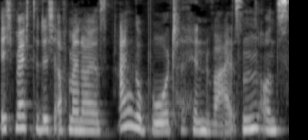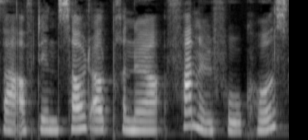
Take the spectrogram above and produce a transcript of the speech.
Ich möchte dich auf mein neues Angebot hinweisen und zwar auf den Sold Outpreneur Funnel Fokus.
